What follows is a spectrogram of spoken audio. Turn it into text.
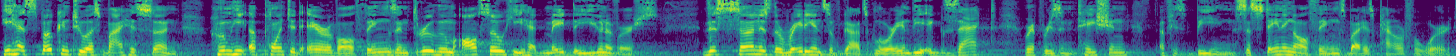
he has spoken to us by his son, whom he appointed heir of all things and through whom also he had made the universe. This Son is the radiance of God's glory and the exact representation of his being, sustaining all things by his powerful word.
